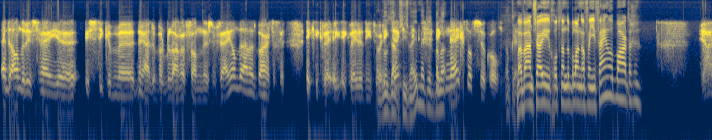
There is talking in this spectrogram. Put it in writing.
En de andere is hij uh, is stiekem uh, nou ja, de belangen van uh, zijn vijanden aan het behartigen. Ik, ik, weet, ik, ik weet het niet hoor. ik, daar precies mee met het ik neig tot sukkel. Okay. Maar waarom zou je in godsnaam de belangen van je vijanden behartigen? Ja,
